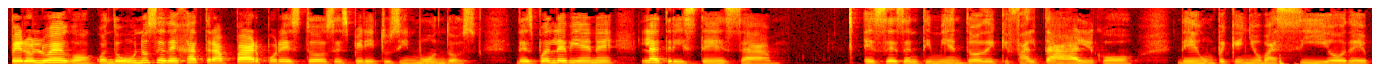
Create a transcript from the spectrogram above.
pero luego, cuando uno se deja atrapar por estos espíritus inmundos, Después le viene la tristeza, ese sentimiento de que falta algo, de un pequeño vacío, de,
